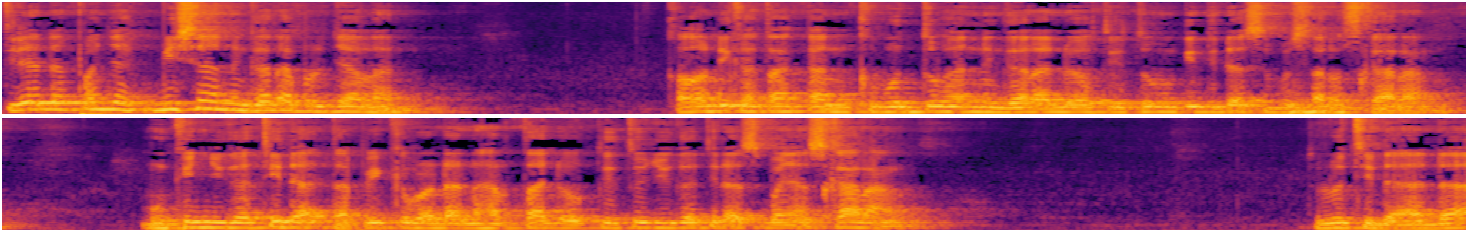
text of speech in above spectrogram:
Tidak ada pajak, bisa negara berjalan. Kalau dikatakan kebutuhan negara di waktu itu mungkin tidak sebesar sekarang. Mungkin juga tidak, tapi keberadaan harta di waktu itu juga tidak sebanyak sekarang. Dulu tidak ada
